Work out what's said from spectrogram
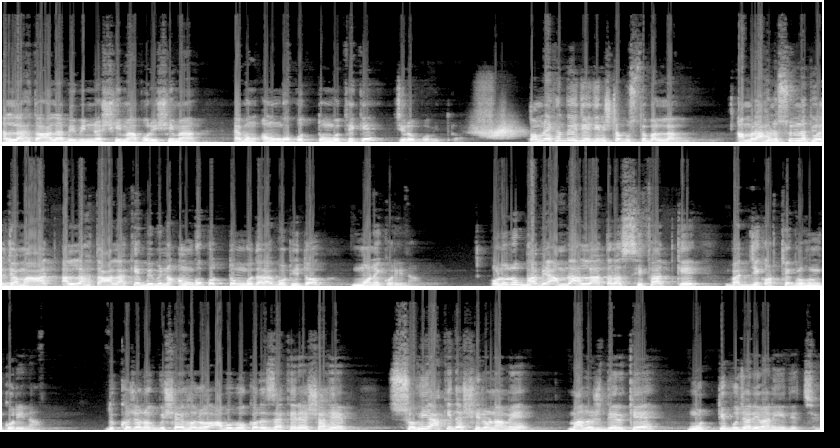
আল্লাহ তাআলা বিভিন্ন সীমা, পরিসীমা এবং অঙ্গ প্রত্যঙ্গ থেকে চিরপবিত্র। তো আমরা এখান থেকে যে জিনিসটা বুঝতে পারলাম আমরা আহলুসুন্নাতি ওয়াল জামাত আল্লাহ তাআলাকে বিভিন্ন অঙ্গ প্রত্যঙ্গ দ্বারা গঠিত মনে করি না। অনুরূপভাবে আমরা আল্লাহ তাআলার সিফাতকে বাহ্যিক অর্থে গ্রহণ করি না। দুঃখজনক বিষয় হলো, আবু বকর জাকেরে সাহেব সহি আকিদা শিরোনামে মানুষদেরকে মূর্তি পূজারি বানিয়ে দিচ্ছে।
